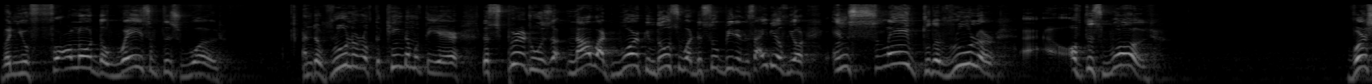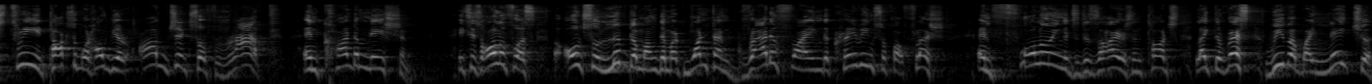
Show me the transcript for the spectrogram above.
when you followed the ways of this world. And the ruler of the kingdom of the air, the spirit who is now at work in those who are disobedient, this idea of you're enslaved to the ruler uh, of this world. Verse 3 it talks about how we are objects of wrath and condemnation. It says, All of us also lived among them at one time, gratifying the cravings of our flesh and following its desires and thoughts. Like the rest, we were by nature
